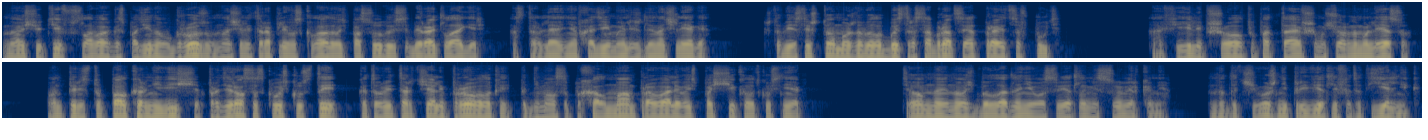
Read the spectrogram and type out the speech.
но, ощутив в словах господина угрозу, начали торопливо складывать посуду и собирать лагерь, оставляя необходимое лишь для ночлега. чтобы, если что, можно было быстро собраться и отправиться в путь. А Филипп шел по подтаявшему черному лесу. Он переступал корневища, продирался сквозь кусты, которые торчали проволокой, поднимался по холмам, проваливаясь по щиколотку снег. Темная ночь была для него светлыми сумерками. Но до чего же неприветлив этот ельник?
